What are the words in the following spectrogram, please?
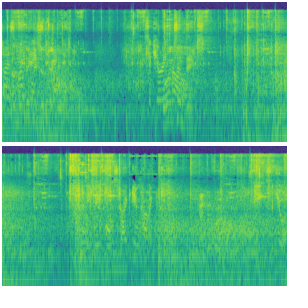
hostile Help spy planes this detected. Securing Throwing Bravo. Semtex. Enemy napalm strike incoming. Can confirm. B secure.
